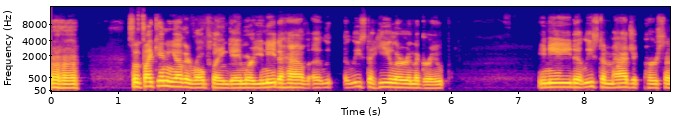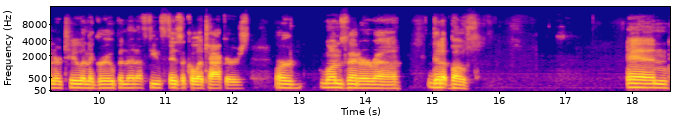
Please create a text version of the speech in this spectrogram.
Uh huh. So it's like any other role playing game where you need to have at, at least a healer in the group. You need at least a magic person or two in the group, and then a few physical attackers or ones that are uh, good at both. And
